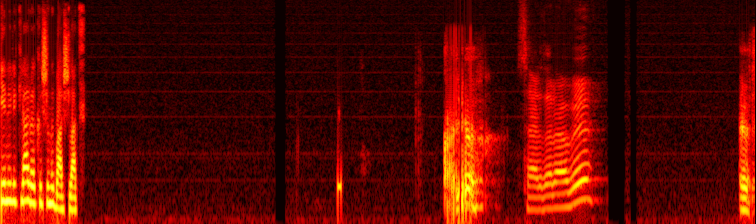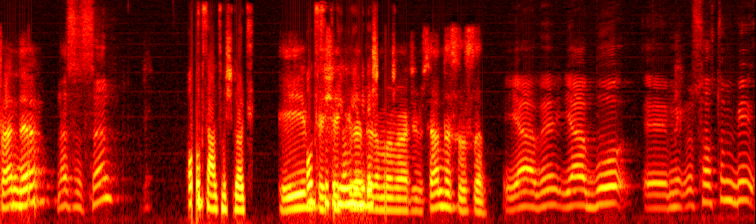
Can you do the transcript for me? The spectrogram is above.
Yenilikler akışını başlat. Alo. Serdar abi Efendim? nasılsın? Ops 64 İyiyim. Otuz Teşekkür ederim Ömerciğim. Sen nasılsın? İyi abi. Ya bu e, Microsoft'un bir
